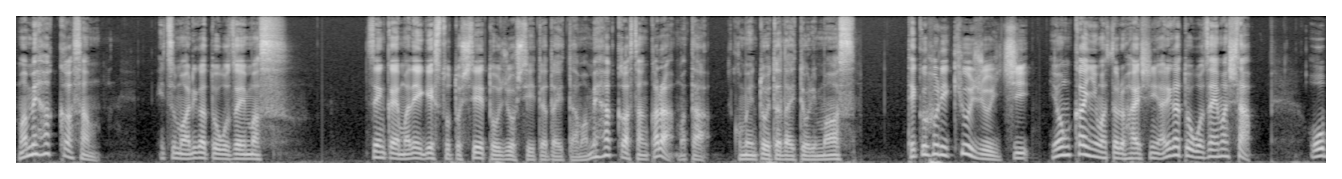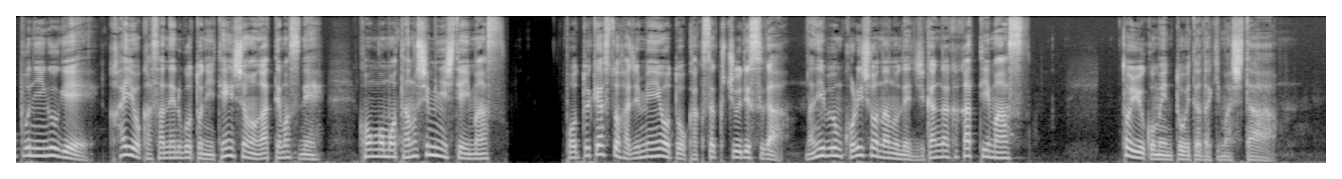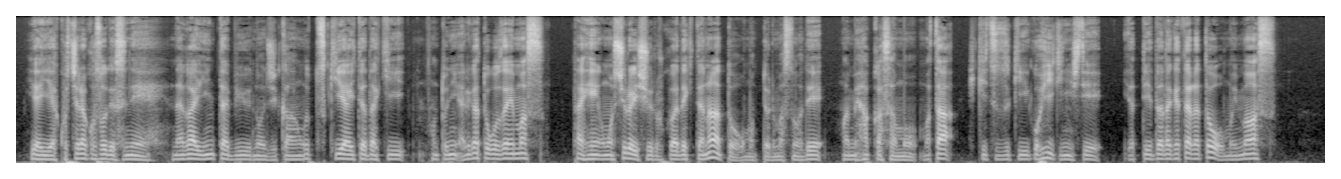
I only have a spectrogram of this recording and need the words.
豆ハッカーさん、いつもありがとうございます。前回までゲストとして登場していただいた豆ハッカーさんからまたコメントをいただいております。テクフリ91、4回にわたる配信ありがとうございました。オープニング芸、回を重ねるごとにテンション上がってますね。今後も楽しみにしています。ポッドキャスト始めようと画策中ですが、何分凝り性なので時間がかかっています。というコメントをいただきました。いやいや、こちらこそですね、長いインタビューの時間を付き合いいただき、本当にありがとうございます。大変面白い収録ができたなと思っておりますので、豆ハッカーさんもまた引き続きごひいきにしてやっていただけたらと思います。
